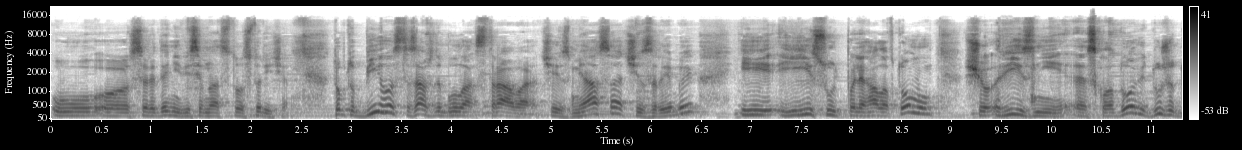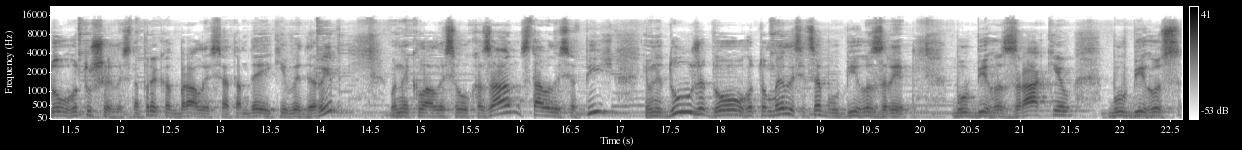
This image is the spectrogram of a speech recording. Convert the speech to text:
у середині 18 століття. Тобто бігос це завжди була страва чи з м'яса, чи з риби, і її суть полягала в тому, що різні е, складові дуже довго тушились. Наприклад, бралися там деякі види риб, вони клалися у казан, ставилися в піч, і вони дуже довго томились. І це був бігос з риб, був бігос з раків, був бігос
